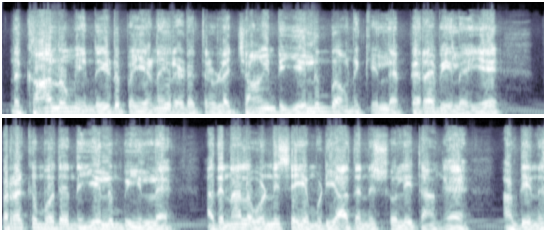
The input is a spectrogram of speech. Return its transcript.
இந்த காலும் இந்த இடுப்பை இணையிற இடத்துல உள்ள ஜாயிண்ட் எலும்பு அவனுக்கு இல்லை. பிறவியிலேயே பிறக்கும் போது அந்த எலும்பு இல்லை. அதனால ஒண்ணு செய்ய முடியாதுன்னு சொல்லிட்டாங்க அப்படின்னு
